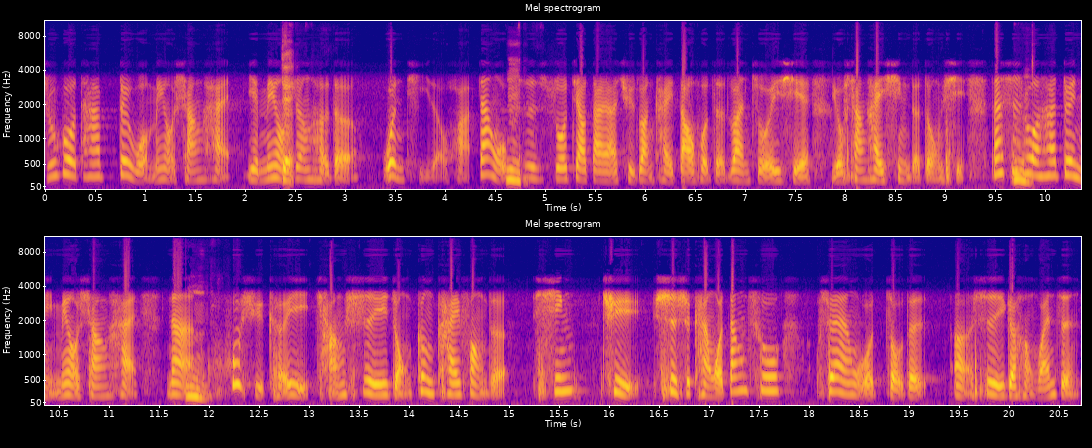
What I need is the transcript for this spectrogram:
如果他对我没有伤害，也没有任何的。问题的话，但我不是说叫大家去乱开刀或者乱做一些有伤害性的东西。但是如果他对你没有伤害，那或许可以尝试一种更开放的心去试试看。我当初虽然我走的。呃，是一个很完整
